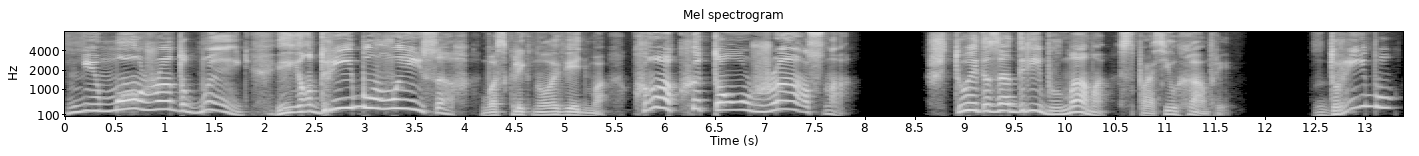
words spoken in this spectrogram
«Не может быть! Ее дрибу высох!» — воскликнула ведьма. «Как это ужасно!» «Что это за дрибл, мама?» — спросил Хамфри. «Дрибл?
